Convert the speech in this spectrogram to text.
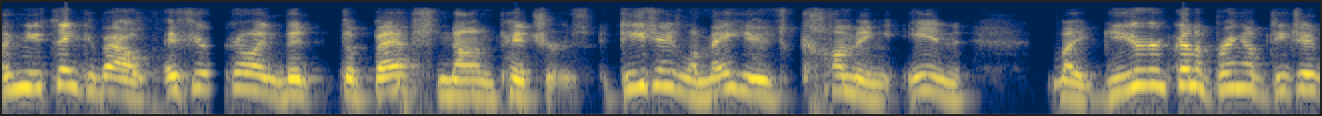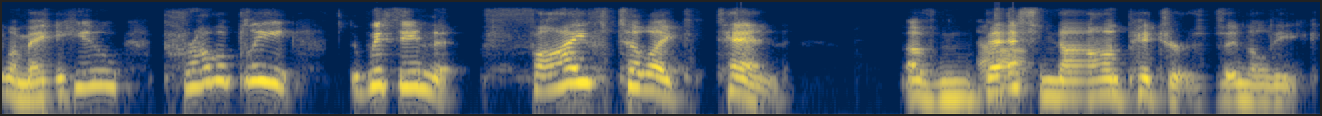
And you think about if you're going the, the best non pitchers, DJ LeMahieu's coming in. Like you're gonna bring up DJ LeMahieu probably within five to like ten of best uh-huh. non pitchers in the league.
